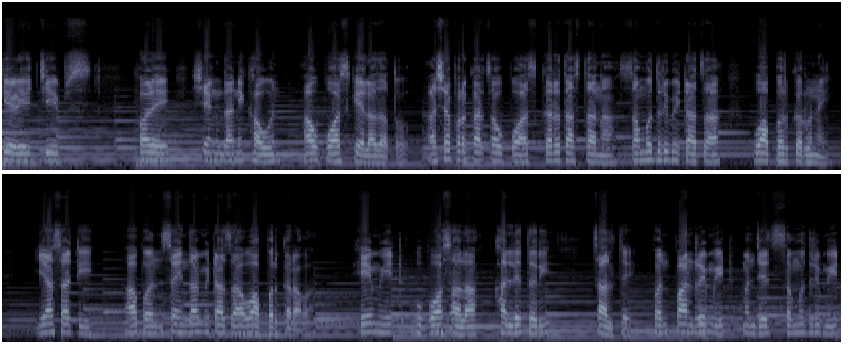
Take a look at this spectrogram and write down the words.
केळी चिप्स फळे शेंगदाणे खाऊन हा उपवास केला जातो. अशा प्रकारचा उपवास करत असताना समुद्री मिठाचा वापर करू नये. यासाठी आपण सैंदा मिठाचा वापर करावा. हे मीठ उपवासाला खाल्ले तरी चालते पण पांढरे मीठ म्हणजेच समुद्री मीठ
